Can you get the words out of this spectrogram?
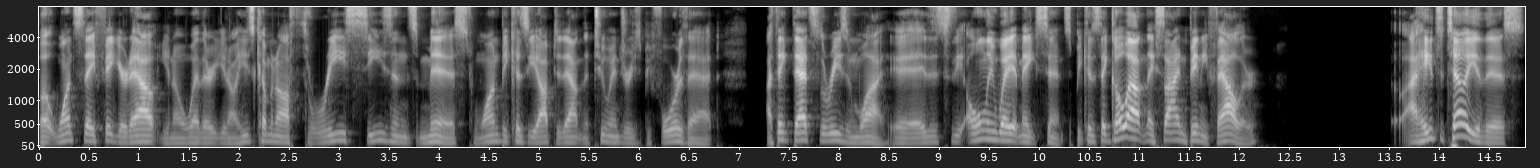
but once they figured out, you know, whether, you know, he's coming off three seasons missed, one because he opted out and the two injuries before that. I think that's the reason why. It's the only way it makes sense because they go out and they sign Bennie Fowler. I hate to tell you this,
